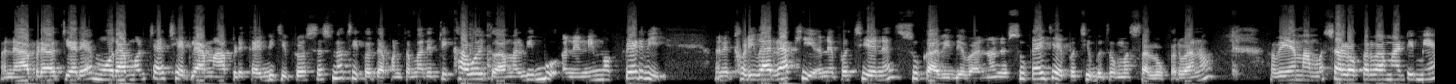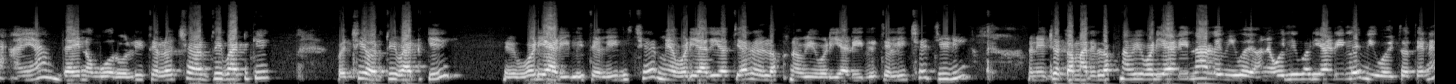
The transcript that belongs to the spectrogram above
અને આપણે અત્યારે મોરા મરચા છે, એટલે આમાં આપણે કઈ બીજી પ્રોસેસ નથી કરતા. પણ તમારે તીખા હોય તો આમાં લીંબુ અને નિમક પેળવી અને થોડી વાર રાખી અને પછી એને સુકાવી દેવાનો. અને સુકાઈ જાય પછી બધો મસાલો કરવાનો. હવે એમાં મસાલો કરવા માટે મેં અહીંયા ગાયનો બોરો લીધેલો છે અડધી વાટકી. પછી અડધી વાટકી વડિયાળી લીધેલી છે. મેં વડિયાળી અત્યારે લખનવી વડિયાળી લીધેલી છે, ઝીણી. અને જો તમારે લખનવી વડિયાળી ના લેવી હોય અને ઓલી વડિયાળી લેવી હોય તો તેને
